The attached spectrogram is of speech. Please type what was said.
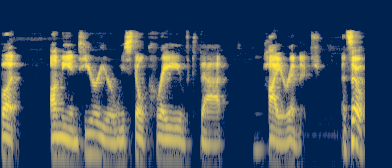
but on the interior, we still craved that higher image. And so,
